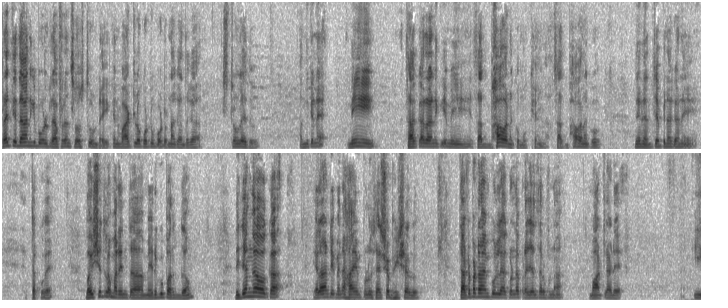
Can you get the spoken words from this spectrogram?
ప్రతి దానికి బోల్డ్ రెఫరెన్స్లు వస్తూ ఉంటాయి. కానీ వాటిలో కొట్టుకుపోవటం నాకు అంతగా ఇష్టం లేదు. అందుకనే మీ సహకారానికి మీ సద్భావనకు ముఖ్యంగా సద్భావనకు నేను ఎంత చెప్పినా కానీ తక్కువే. భవిష్యత్తులో మరింత మెరుగుపరుద్దాం. నిజంగా ఒక ఎలాంటి మినహాయింపులు శర్షభిషలు తటపటాయింపులు లేకుండా ప్రజల తరఫున మాట్లాడే ఈ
